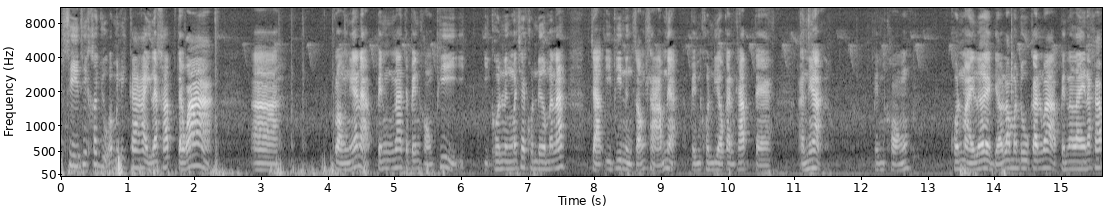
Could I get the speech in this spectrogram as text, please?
FC ที่เขาอยู่อเมริกาอีกแล้วครับ แต่ว่าอ่ากล่องเนี้ยน่ะเป็นน่าจะเป็นของพี่อีก อีกคนนึงไม่ใช่คนเดิมแล้วนะ จาก EP 1 2 3 เนี่ย เป็นคนเดียวกันครับ แต่อันเนี้ยเป็นของคนใหม่เลย เดี๋ยวเรามาดูกันว่าเป็นอะไรนะครับ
